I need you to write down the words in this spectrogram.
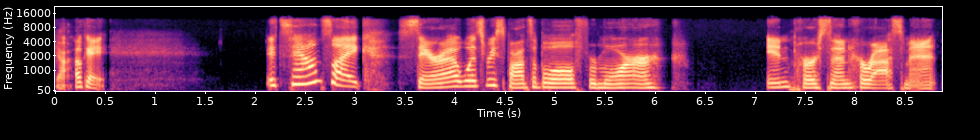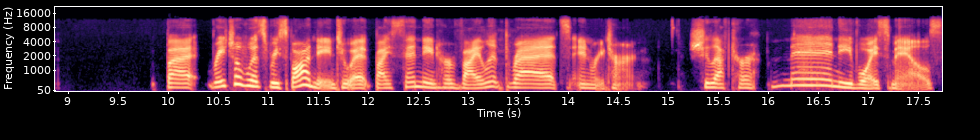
Yeah. Okay. It sounds like Sarah was responsible for more in person harassment, but Rachel was responding to it by sending her violent threats in return. She left her many voicemails,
